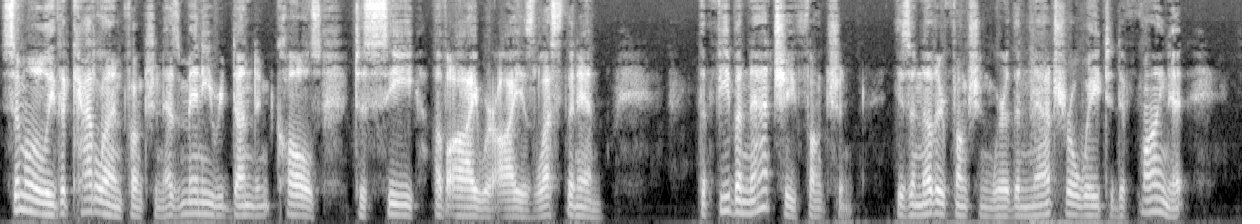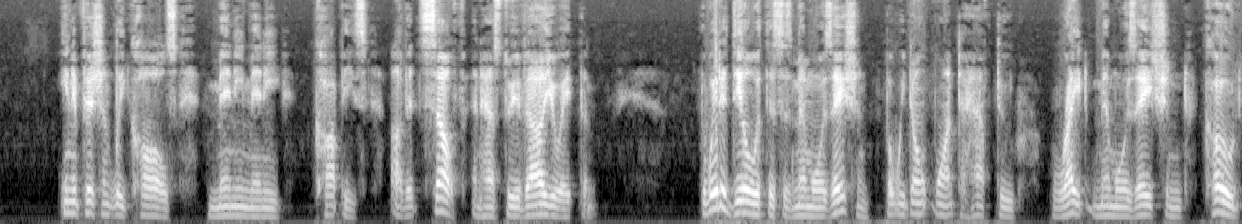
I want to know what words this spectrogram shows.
Similarly, the Catalan function has many redundant calls to C of i where i is less than n. The Fibonacci function is another function where the natural way to define it inefficiently calls many, many copies of itself and has to evaluate them. The way to deal with this is memoization, but we don't want to have to write memoization code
